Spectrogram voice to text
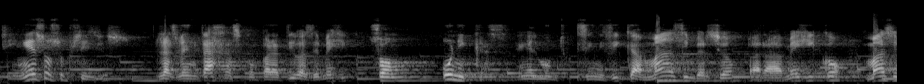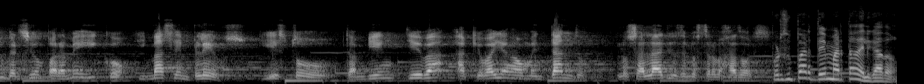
Sin esos subsidios, las ventajas comparativas de México son únicas en el mundo. Significa más inversión para México, más inversión para México y más empleos. Y esto también lleva a que vayan aumentando los salarios de los trabajadores. Por su parte, Marta Delgado,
